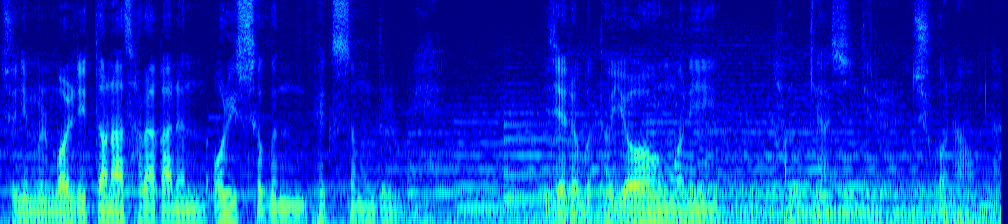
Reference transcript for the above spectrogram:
주님을 멀리 떠나 살아가는 어리석은 백성들 위해 이제로부터 영원히 함께 하시기를 축원하옵나이다.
